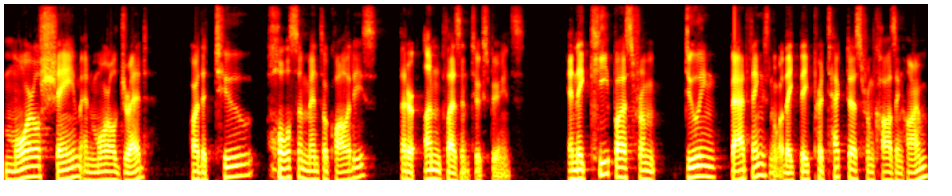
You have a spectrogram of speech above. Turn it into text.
moral shame and moral dread are the two wholesome mental qualities that are unpleasant to experience. And they keep us from doing bad things in the world. They, they protect us from causing harm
